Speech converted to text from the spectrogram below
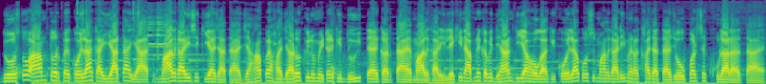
दोस्तों, आमतौर पर कोयला का यातायात मालगाड़ी से किया जाता है, जहाँ पर हज़ारों किलोमीटर की दूरी तय करता है मालगाड़ी। लेकिन आपने कभी ध्यान दिया होगा कि कोयला को उस मालगाड़ी में रखा जाता है जो ऊपर से खुला रहता है,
